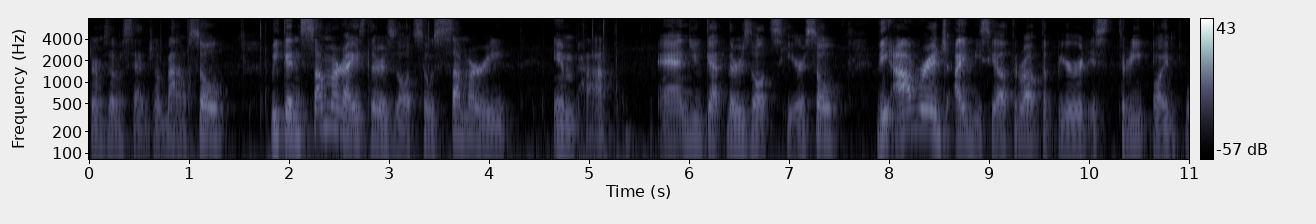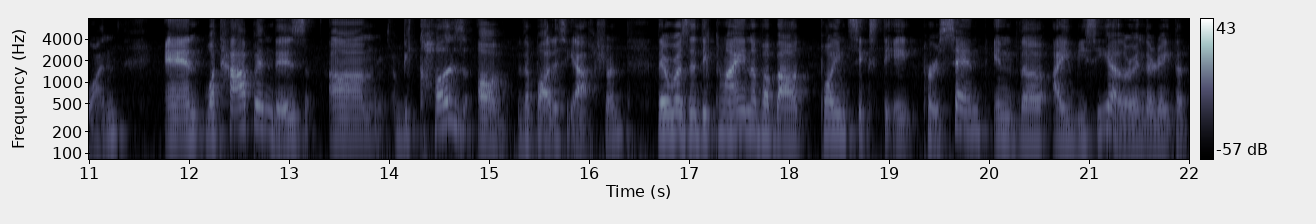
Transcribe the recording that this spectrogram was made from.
terms of a central bank. So we can summarize the results. So summary impact, and you get the results here. So the average IBCL throughout the period is 3.1 and what happened is, um, because of the policy action, there was a decline of about 0.68% in the IBCL or in the rate at,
